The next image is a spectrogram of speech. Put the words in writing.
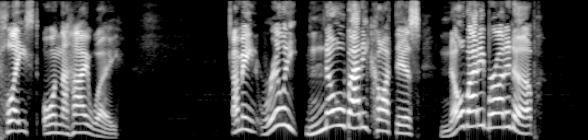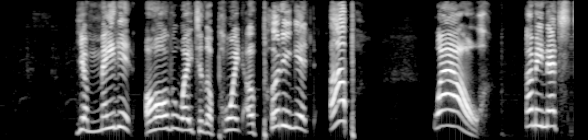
placed on the highway? I mean, really, nobody caught this. Nobody brought it up. You made it all the way to the point of putting it up. Wow. I mean, that's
